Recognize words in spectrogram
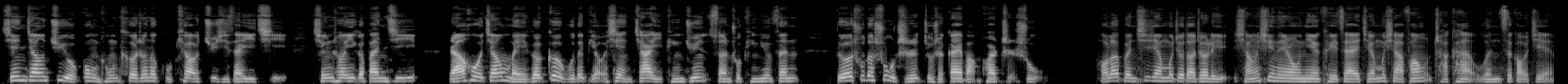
先将具有共同特征的股票聚集在一起，形成一个班级，然后将每个个股的表现加以平均，算出平均分，得出的数值就是该板块指数。好了，本期节目就到这里，详细内容你也可以在节目下方查看文字稿件。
